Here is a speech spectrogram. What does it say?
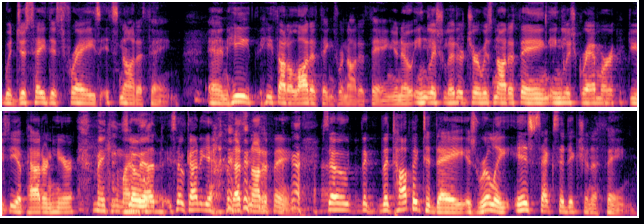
would just say this phrase, "It's not a thing," and he he thought a lot of things were not a thing. You know, English literature was not a thing. English grammar. Do you see a pattern here? Making my so, bed. So kind of yeah, that's not a thing. so the the topic today is really is sex addiction a thing?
